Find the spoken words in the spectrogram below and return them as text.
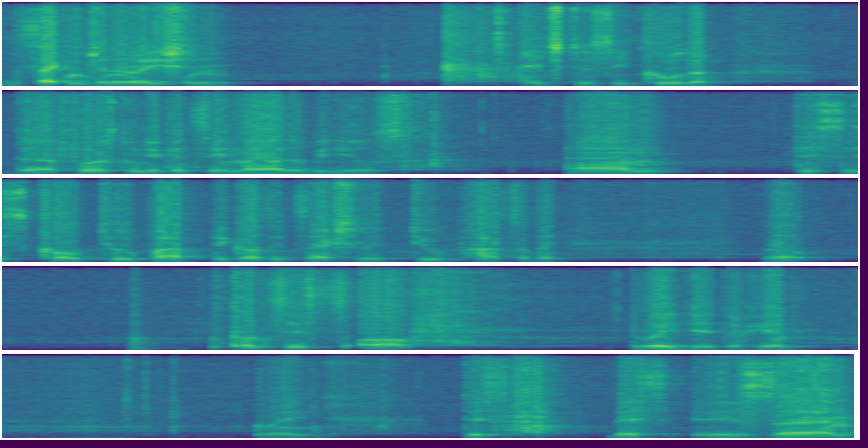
the second generation H2C cooler the first one you can see in my other videos. Um, this is called two part because it's actually two parts of it. Now it consists of radiator here. Right? This this is um,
